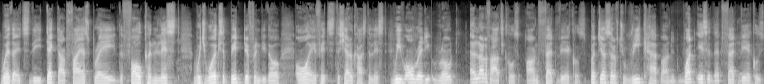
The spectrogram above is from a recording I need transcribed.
Whether it's the decked out fire spray, the Falcon list, which works a bit differently though, or if it's the Shadowcaster list. We've already wrote a lot of articles on fat vehicles, but just sort of to recap on it, what is it that fat vehicles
